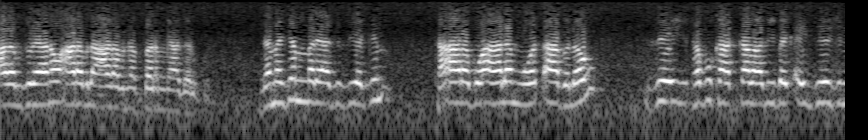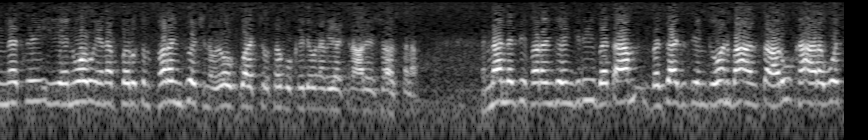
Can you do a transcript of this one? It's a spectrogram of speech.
አለም ዙሪያ ነው። አረብ ለአረብ ነበር የሚያደርጉት። ለመጀመሪያ ጊዜ ግን ከአረቡ አለም ወጣ ብለው ተቡክ አካባቢ በቀይ ገዥነት የኖሩ የነበሩትን ፈረንጆች ነው የወጓቸው ተቡክ ሄደው ነቢያችን አለ ሰላት ሰላም እና እነዚህ ፈረንጆች እንግዲህ በጣም በዛ ጊዜም ቢሆን በአንጻሩ ከአረቦች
